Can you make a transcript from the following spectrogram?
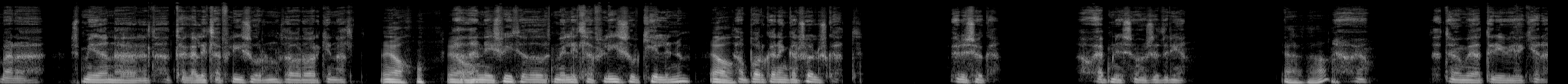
bara smíðan það að taka litla flýs úr hann og það var orkin allt Já, já, þannig í Svíþjóðu með litla flýs úr kilinum já, þá borgar engan söluskatt fyrir söka á efnið sem þú setur í hann Er það? Já, já. Þetta höfum við að drífi að gera.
